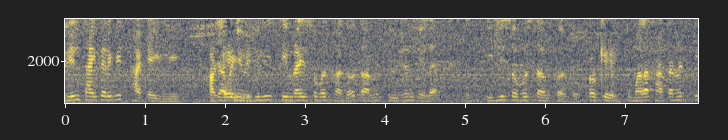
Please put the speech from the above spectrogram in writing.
green Thai curry with Thatte idli म्हणजे आपण. युजली स्टीम राईस सोबत खातो तर आम्ही फ्युजन केलं आहे इडली सोबत सर्व करतो. ओके तुम्हाला खाताना ती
